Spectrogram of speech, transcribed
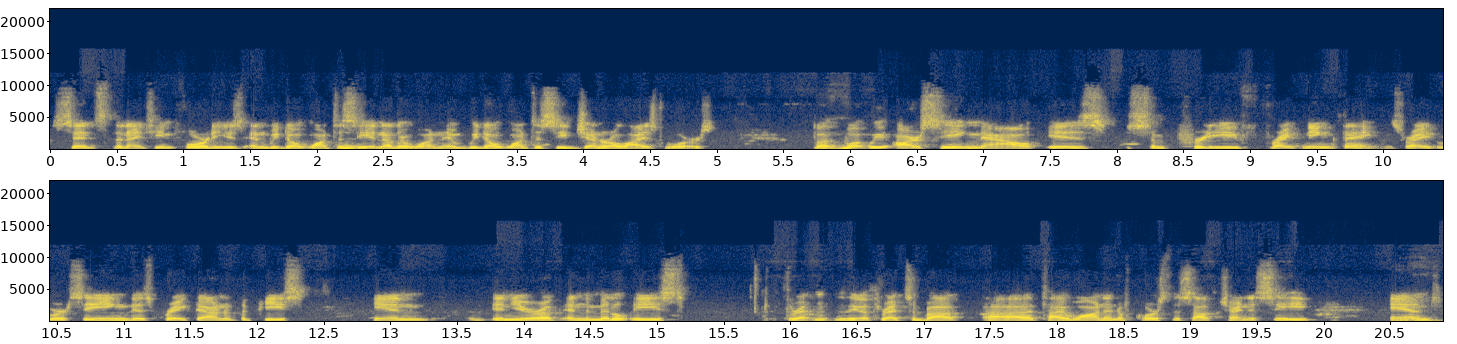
since the 1940s and we don't want to hmm. see another one and we don't want to see generalized wars but what we are seeing now is some pretty frightening things, right? We're seeing this breakdown of the peace in in Europe and the Middle East, threaten you know threats about uh, Taiwan and of course the South China Sea, and mm.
